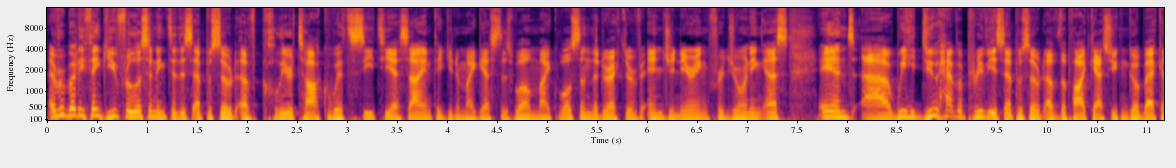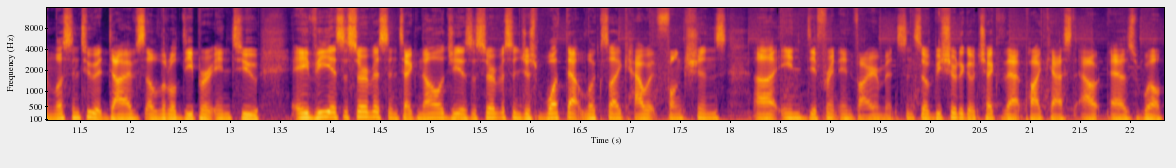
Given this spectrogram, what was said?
everybody, thank you for listening to this episode of Clear Talk with CTSI. And thank you to my guest as well, Mike Wilson, the Director of Engineering, for joining us. And uh, we do have a previous episode of the podcast you can go back and listen to. It dives a little deeper into AV as a service and technology as a service and just what that looks like, how it functions uh, in different environments. And so be sure to go check that podcast out as well.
